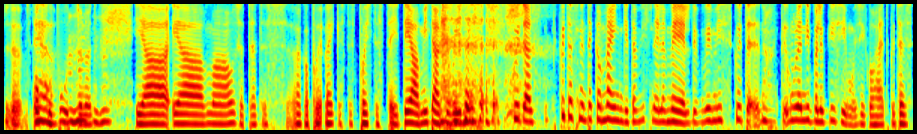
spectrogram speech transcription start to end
kokku ja, puutunud. Mm -hmm. ja, ja ma ausalt öeldes väga po väikestest poistest ei tea midagi või mis, kuidas, kuidas nendega mängida, mis neile meeldib või mis, kuida-, noh, mul on nii palju küsimusi kohe, et kuidas,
